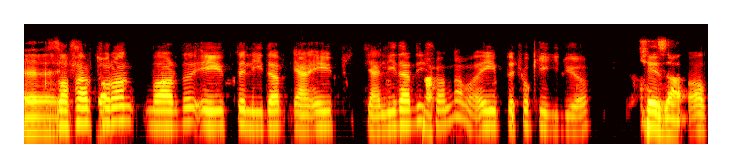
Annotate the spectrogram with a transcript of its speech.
Ee, Zafer Toran vardı. Eyüp'te lider. Yani Eyüp yani lider değil Ha. şu anda ama Eyüp'te çok iyi gidiyor. keza Alt.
